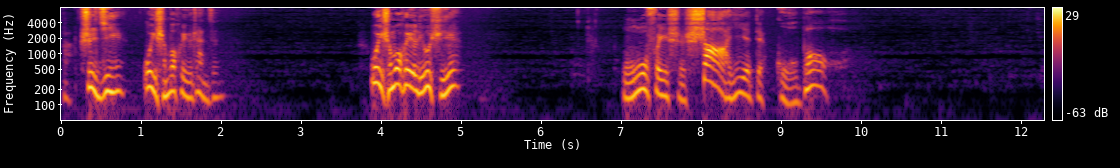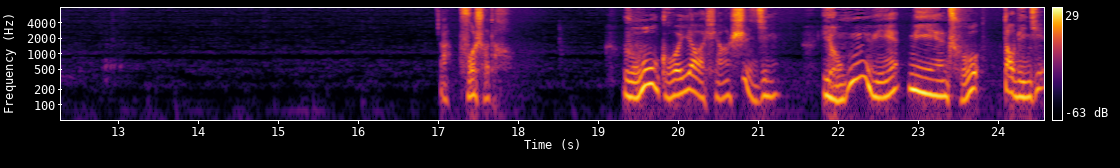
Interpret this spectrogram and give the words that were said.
啊，世间为什么会有战争？为什么会有流血？无非是杀业的果报。啊，佛说的好。如果要想世间永远免除道兵劫，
